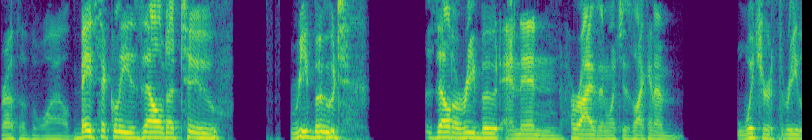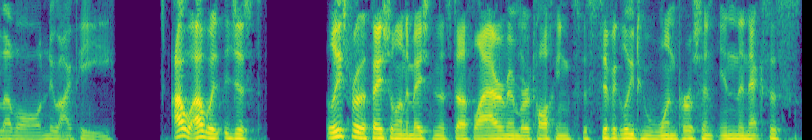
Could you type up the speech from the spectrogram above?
Breath of the Wild. basically Zelda 2 reboot, Zelda reboot, and then Horizon, which is like in a Witcher 3 level new IP. I, I would just at least for the facial animation and stuff. Like I remember talking specifically to one person in the Nexus,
